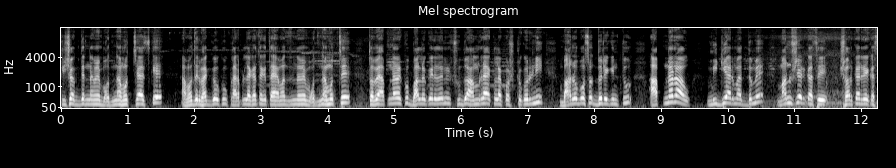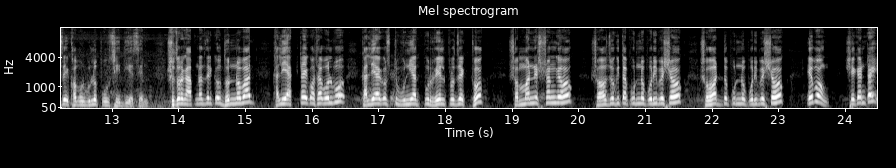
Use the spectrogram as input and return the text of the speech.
কৃষকদের নামে বদনাম হচ্ছে আজকে। আমাদের ভাগ্যেও খুব খারাপ লেখা থাকে, তাই আমাদের নামে বদনাম হচ্ছে। তবে আপনারা খুব ভালো করে জানেন, শুধু আমরা একলা কষ্ট করিনি, বারো বছর ধরে কিন্তু আপনারাও মিডিয়ার মাধ্যমে মানুষের কাছে, সরকারের কাছে এই খবরগুলো পৌঁছে দিয়েছেন। সুতরাং আপনাদেরকেও ধন্যবাদ। খালি একটাই কথা বলব কালিয়াগস্ট বুনিয়াদপুর রেল প্রজেক্ট হোক, সম্মানের সঙ্গে হোক, সহযোগিতাপূর্ণ পরিবেশে হোক, সৌহার্দ্যপূর্ণ পরিবেশে হোক, এবং সেখানটায়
